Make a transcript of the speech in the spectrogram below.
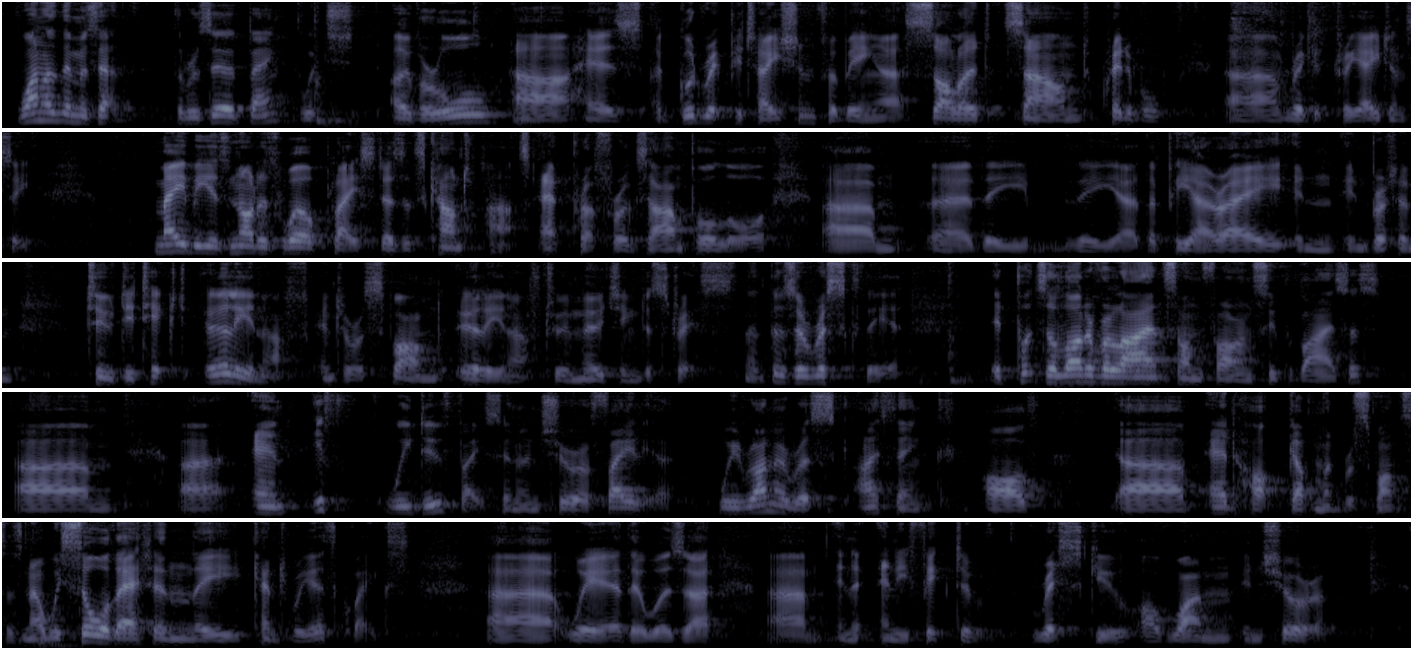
One of them is that the Reserve Bank, which overall uh, has a good reputation for being a solid, sound, credible uh, regulatory agency, maybe is not as well placed as its counterparts, APRA, for example, or um, uh, the, the, uh, the PRA in, in Britain, to detect early enough and to respond early enough to emerging distress. There's a risk there. It puts a lot of reliance on foreign supervisors. Um, uh, and if we do face an insurer failure, we run a risk, I think, of uh, ad hoc government responses. Now, we saw that in the Canterbury earthquakes uh, where there was a, um, an, an, effective rescue of one insurer.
